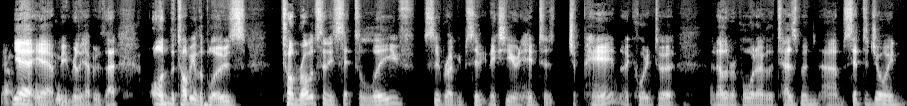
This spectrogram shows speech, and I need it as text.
Yeah, yeah, yeah. I'd be really happy with that. On the topic of the Blues, Tom Robertson is set to leave Super Rugby Pacific next year and head to Japan, according to a, another report over the Tasman. Um, set to join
